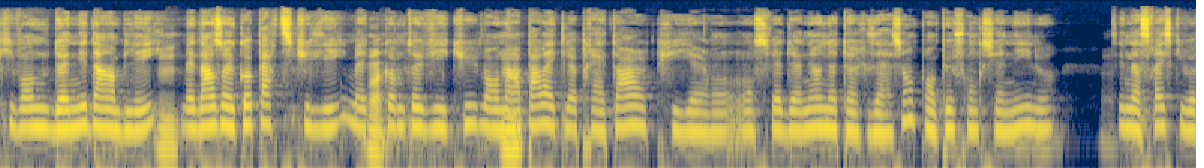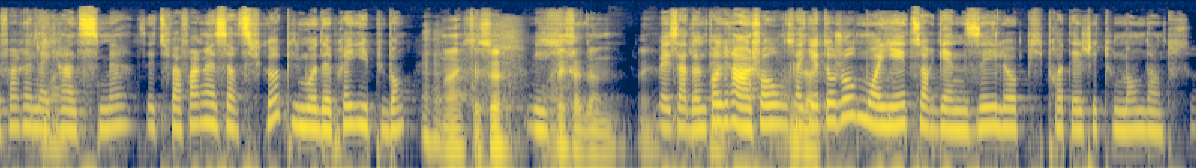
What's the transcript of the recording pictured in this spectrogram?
qu'ils vont nous donner d'emblée, mm. mais dans un cas particulier, mais comme tu as vécu, on en mm. parle avec le prêteur, puis euh, on, on, se fait donner une autorisation, puis on peut fonctionner. là ne serait-ce qu'il veut faire un agrandissement. tu vas faire un certificat, puis le mois d'après, il est plus bon. Oui, c'est ça. ça, ça donne. Mais ça donne pas grand-chose. Il y a toujours moyen de s'organiser là, puis protéger tout le monde dans tout ça.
